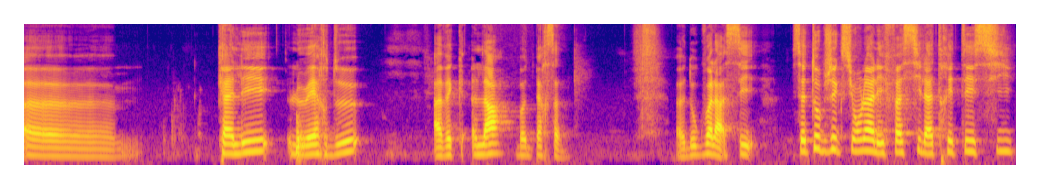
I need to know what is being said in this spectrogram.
euh, caler le R2 avec la bonne personne. Euh, donc voilà, c'est cette objection-là, elle est facile à traiter si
